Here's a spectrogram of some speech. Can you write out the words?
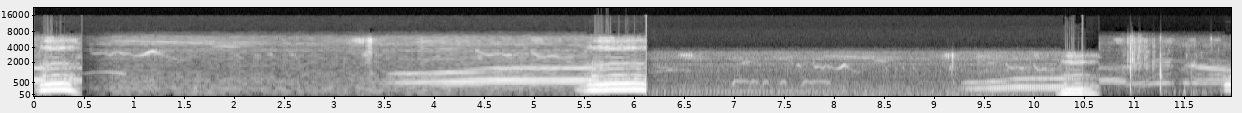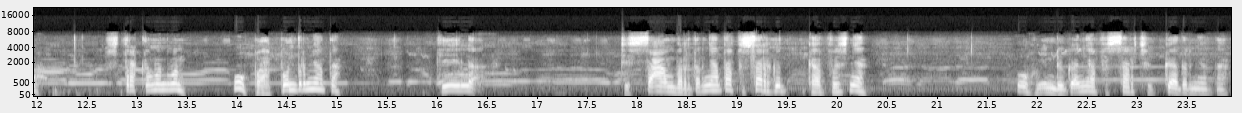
Hmm. Strike teman-teman. Uh, babon ternyata. Gila. Disambar ternyata besar gabusnya. Uh, indukannya besar juga ternyata.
